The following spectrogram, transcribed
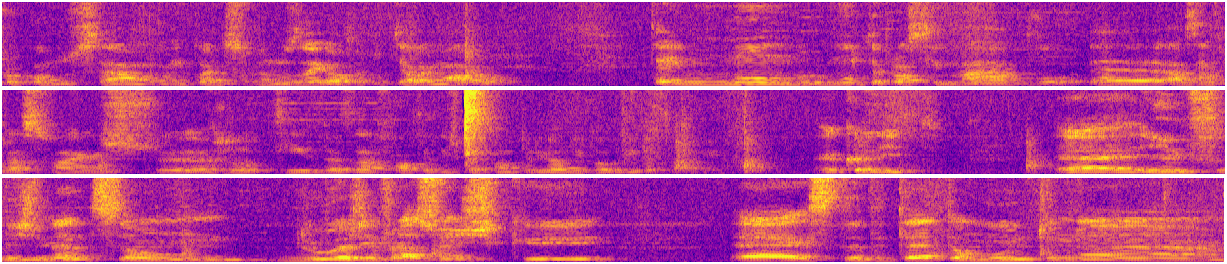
por condução, enquanto se manuseia o, o telemóvel, tem um número muito aproximado uh, às infrações uh, relativas à falta de inspeção periódica obrigatória. Acredito. Uh, infelizmente são duas infrações que se detectam muito na,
